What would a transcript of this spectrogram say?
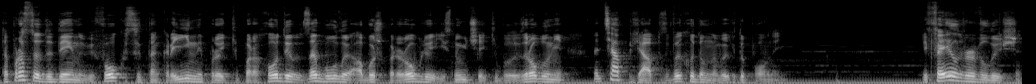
та просто додає нові фокуси та країни, про які параходи забули або ж перероблює існуючі, які були зроблені на ця пляп з виходом нових доповнень. The Failed Revolution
